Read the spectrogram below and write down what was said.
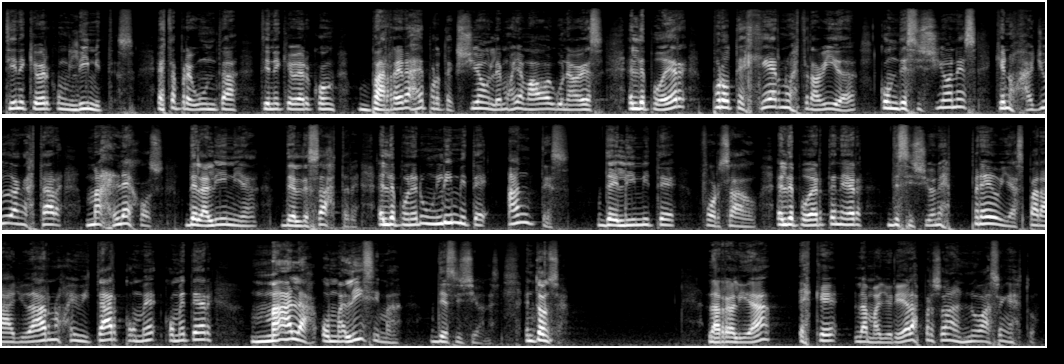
tiene que ver con límites. Esta pregunta tiene que ver con barreras de protección, le hemos llamado alguna vez, el de poder proteger nuestra vida con decisiones que nos ayudan a estar más lejos de la línea del desastre, el de poner un límite antes del límite forzado, el de poder tener decisiones previas para ayudarnos a evitar cometer malas o malísimas decisiones. Entonces, la realidad es que la mayoría de las personas no hacen esto.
